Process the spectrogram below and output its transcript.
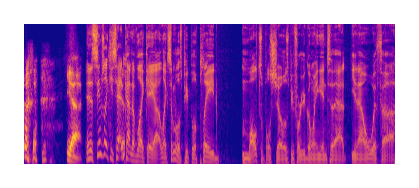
yeah. And it seems like he's had kind of like a uh, like some of those people have played multiple shows before you're going into that, you know, with uh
